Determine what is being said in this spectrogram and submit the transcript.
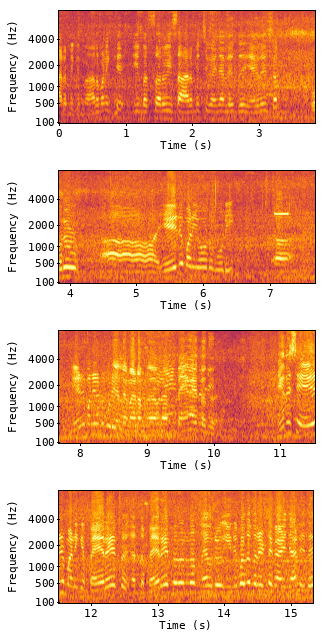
ആരംഭിക്കുന്നത്. ആറ് മണിക്ക് ഈ ബസ് സർവീസ് ആരംഭിച്ചു കഴിഞ്ഞാൽ ഇത് ഏകദേശം ഒരു ഏഴ് മണിയോടുകൂടി ഏഴ് മണിയോട് കൂടിയല്ലേ മാഡം അവിടെ പേരേത്തത് ഏകദേശം ഏഴ് മണിക്ക് പേരയത്ത് എത്തും. പേരയത്ത് നിന്നും ഒരു ഇരുപത് മിനിറ്റ് കഴിഞ്ഞാൽ ഇത്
